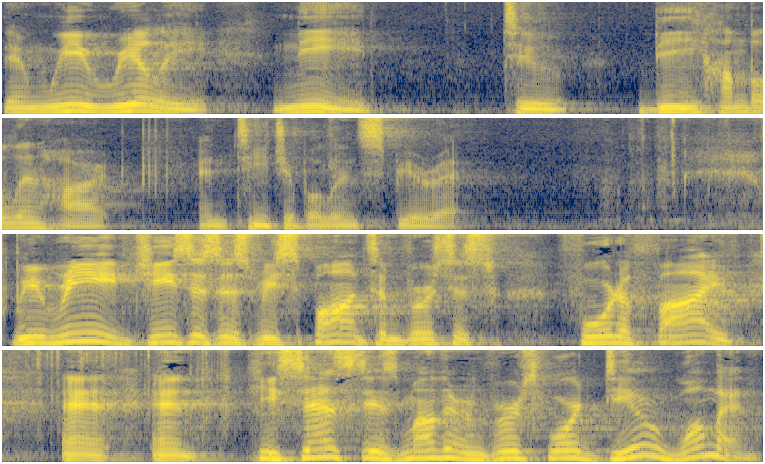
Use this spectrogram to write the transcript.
then we really need to be humble in heart and teachable in spirit. We read Jesus' response in verses four to five, and, and he says to his mother in verse four, Dear woman,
